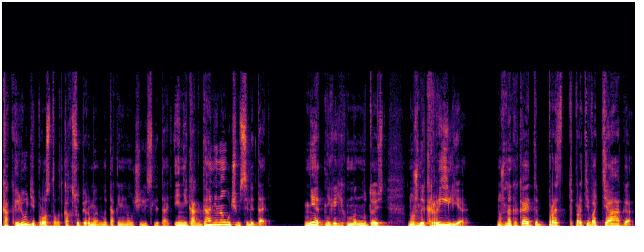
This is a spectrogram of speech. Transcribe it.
Как люди просто, вот как Супермен, мы так и не научились летать. И никогда не научимся летать. Нет никаких, ну то есть нужны крылья, нужна какая-то противотяга,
